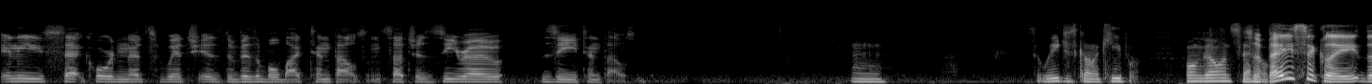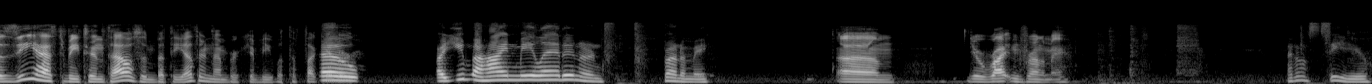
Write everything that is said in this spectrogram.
any set coordinates which is divisible by ten thousand, such as zero, z ten thousand. Mm. So we just gonna keep on going south. So basically, the z has to be ten thousand, but the other number can be what the fuck So, are you behind me, Landon, or in front of me? Um, you're right in front of me. I don't see you.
